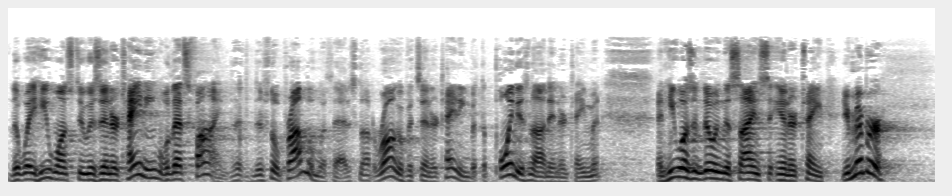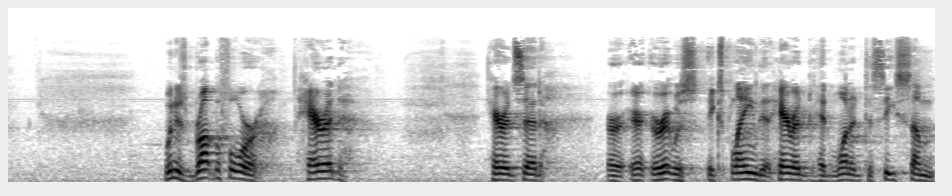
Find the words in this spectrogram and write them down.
the way He wants to is entertaining, well, that's fine. There's no problem with that. It's not wrong if it's entertaining, but the point is not entertainment. And He wasn't doing the signs to entertain. You remember when He was brought before Herod? Herod said, or, or it was explained that Herod had wanted to see some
